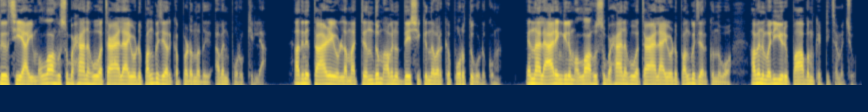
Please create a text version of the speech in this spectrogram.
തീർച്ചയായും അള്ളാഹു സുബഹാനഹുവ ചായാലായോട് പങ്കുചേർക്കപ്പെടുന്നത് അവൻ പൊറുക്കില്ല. അതിന് താഴെയുള്ള മറ്റെന്തും അവനുദ്ദേശിക്കുന്നവർക്ക് പുറത്തു കൊടുക്കും. എന്നാൽ ആരെങ്കിലും അള്ളാഹു സുബഹാനഹുവ ചായാലായോട് പങ്കുചേർക്കുന്നുവോ അവൻ വലിയൊരു പാപം കെട്ടിച്ചമച്ചു.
